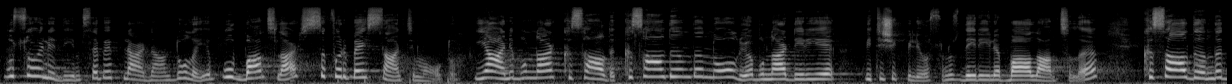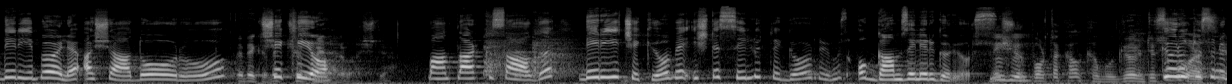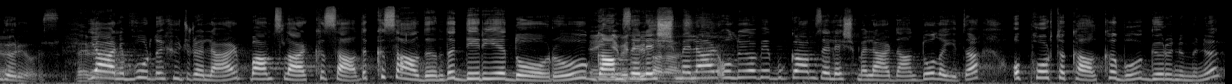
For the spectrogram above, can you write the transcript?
Bu söylediğim sebeplerden dolayı bu bantlar 0,5 santim oldu. Yani bunlar kısaldı. Kısaldığında ne oluyor? Bunlar deriye bitişik biliyorsunuz. Deriyle bağlantılı. Kısaldığında deriyi böyle aşağı doğru Öbek öbek çekiyor. başlıyor. Bantlar kısaldı, deriyi çekiyor ve işte selülitte gördüğümüz o gamzeleri görüyoruz. Meşhur portakal kabuğu görüntüsü Görüntüsünü yani. görüyoruz. Evet. Yani burada hücreler, bantlar kısaldı. Kısaldığında deriye doğru Engebeli gamzeleşmeler oluyor ve bu gamzeleşmelerden dolayı da o portakal kabuğu görünümünü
